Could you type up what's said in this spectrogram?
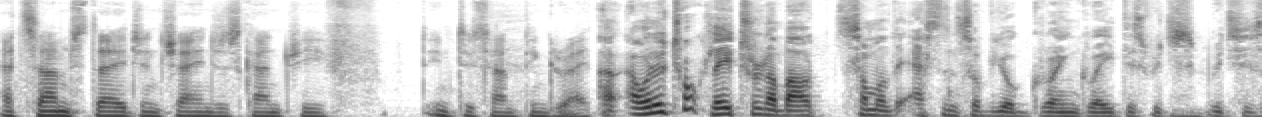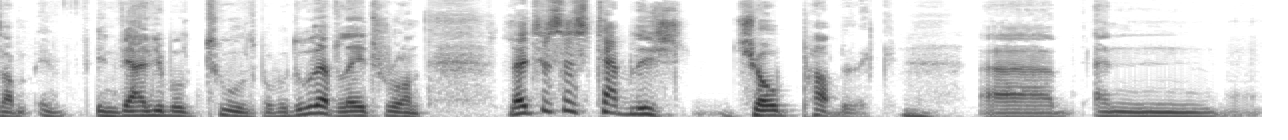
at some stage and change this country f- into something great. I, I want to talk later on about some of the essence of your growing greatness, which which is um, invaluable tools. But we'll do that later on. Let's just establish Joe Public, uh, and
